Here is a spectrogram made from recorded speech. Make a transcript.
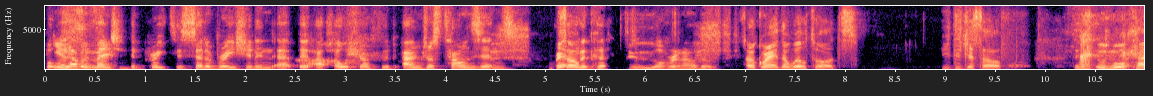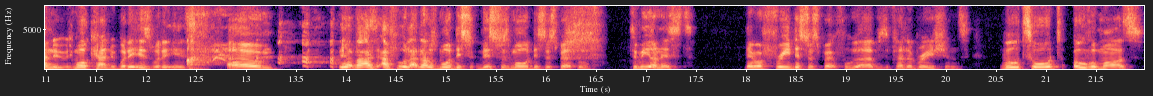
but Yeah, we haven't to say- mentioned the greatest celebration in at, at Old Trafford, Andros Townsend's So- replica two of Ronaldo. so great the Wiltords. You did yourself. It was more canu, it was more canu, but it is what it is. Um, yeah, but I, I feel like that was more dis- this was more disrespectful. To be honest, there were three disrespectful uh, celebrations: Wiltord, Overmars,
